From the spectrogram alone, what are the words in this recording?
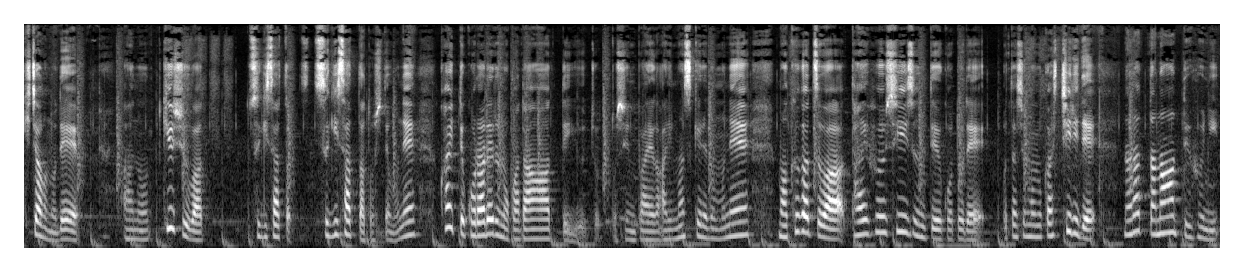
来ちゃうのであの九州は過ぎ去った過ぎ去ったとしてもね帰ってこられるのかなっていうちょっと心配がありますけれどもね、まあ、9月は台風シーズンということで私も昔地理で習ったなっていうふうに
